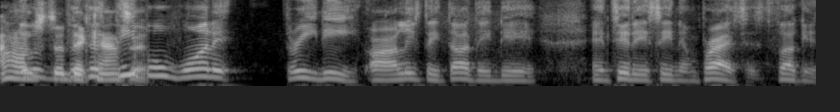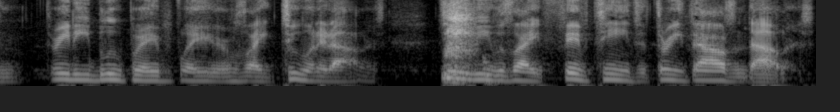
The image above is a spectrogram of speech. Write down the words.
I don't It was understood that concept. people wanted 3D, or at least they thought they did, until they seen them prices. Fucking 3D Blu-ray player was like two hundred dollars. TV was like fifteen to three thousand dollars.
